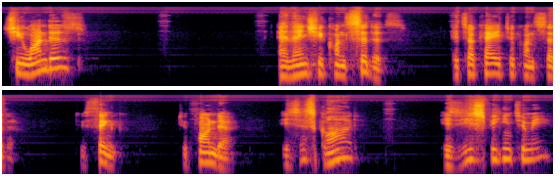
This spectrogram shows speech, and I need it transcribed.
she wonders and then she considers. It's okay to consider, to think, to ponder. Is this God? Is He speaking to me?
